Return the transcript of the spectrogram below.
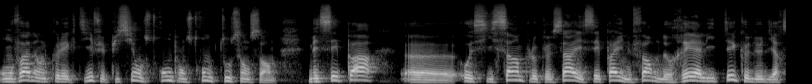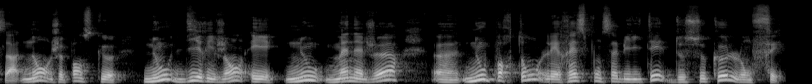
on va dans le collectif et puis si on se trompe, on se trompe tous ensemble. Mais c'est pas euh, aussi simple que ça et c'est pas une forme de réalité que de dire ça. Non, je pense que nous, dirigeants et nous, managers, euh, nous portons les responsabilités de ce que l'on fait.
